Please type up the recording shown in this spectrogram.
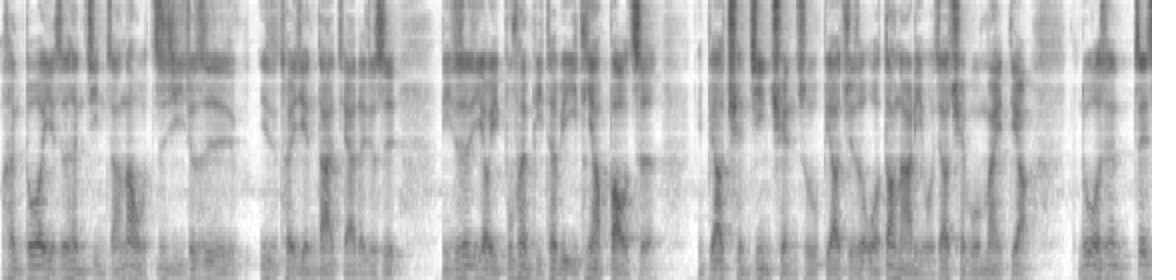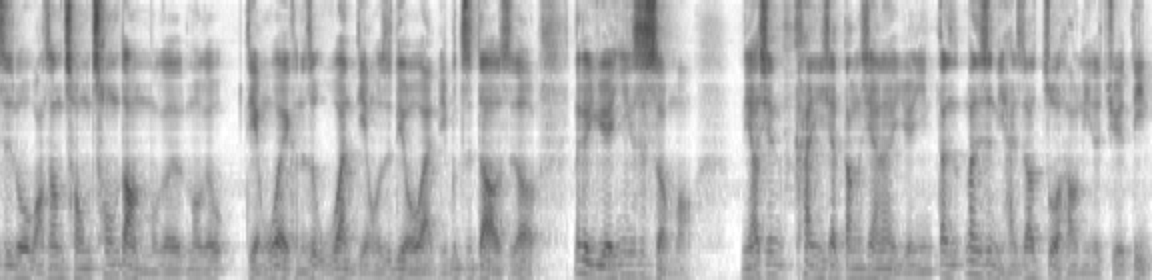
很多也是很紧张。那我自己就是一直推荐大家的，就是你就是有一部分比特币一定要抱着，你不要全进全出，不要觉得我到哪里我就要全部卖掉。如果是这次如果往上冲，冲到某个某个点位，可能是五万点或是六万，你不知道的时候，那个原因是什么？你要先看一下当下那个原因，但是但是你还是要做好你的决定。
